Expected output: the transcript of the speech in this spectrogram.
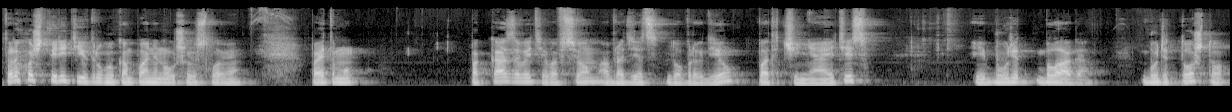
Кто-то хочет перейти в другую компанию на лучшие условия. Поэтому показывайте во всем образец добрых дел, подчиняйтесь, и будет благо. Будет то, что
